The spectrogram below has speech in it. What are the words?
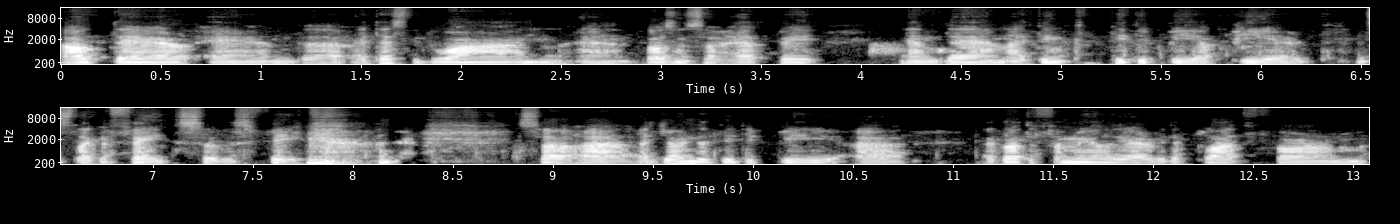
out there, and uh, I tested one and wasn't so happy. And then I think TTP appeared. It's like a fate, so to speak. Hmm. so uh, I joined the TTP. Uh, I got familiar with the platform.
